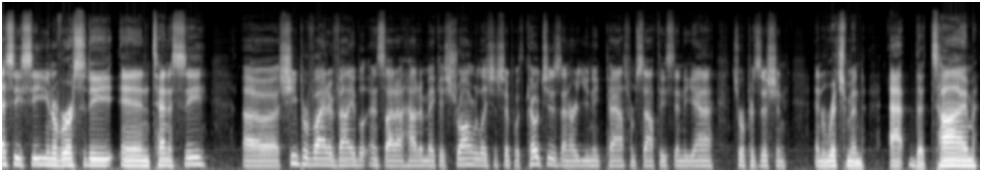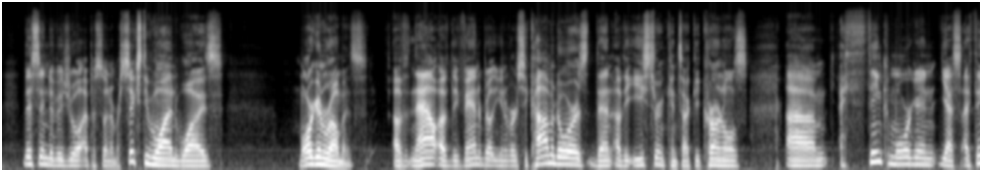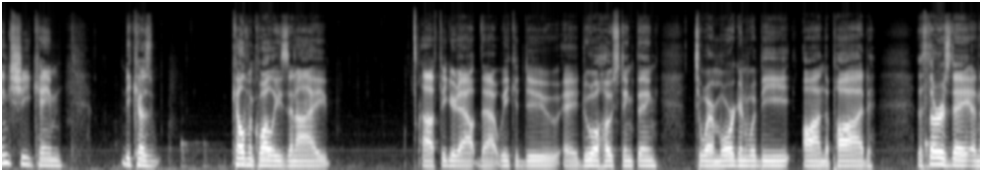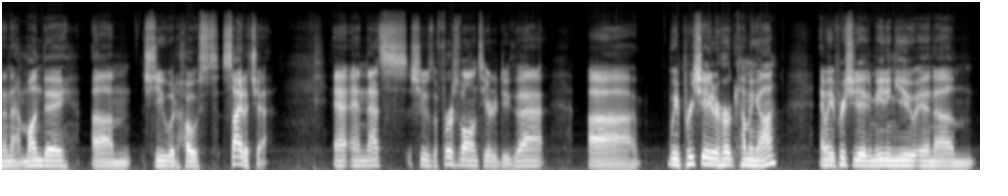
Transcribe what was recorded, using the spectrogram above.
SEC University in Tennessee. Uh, she provided valuable insight on how to make a strong relationship with coaches and her unique path from Southeast Indiana to her position in Richmond at the time. This individual, episode number 61, was Morgan Romans, of now of the Vanderbilt University Commodores, then of the Eastern Kentucky Colonels. Um, I think Morgan, yes, I think she came because Kelvin Quellies and I uh, figured out that we could do a dual hosting thing to where Morgan would be on the pod the Thursday, and then that Monday um, she would host Cita Chat, and, and, that's she was the first volunteer to do that. Uh, we appreciated her coming on, and we appreciated meeting you in um,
